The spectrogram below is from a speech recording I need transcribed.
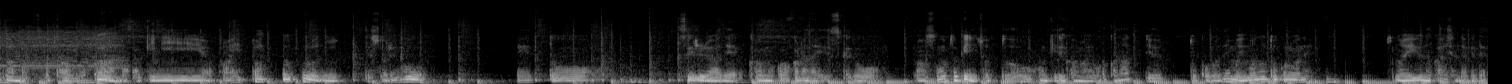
端末を買うのか、まあ、先に iPad Pro に行ってそれをえっ、ー、とセルラーで買うのかわからないですけど、まあ、その時にちょっと本気で考えようかなっていうところでも今のところはねその au の会社だけで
